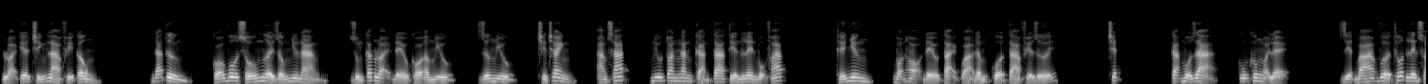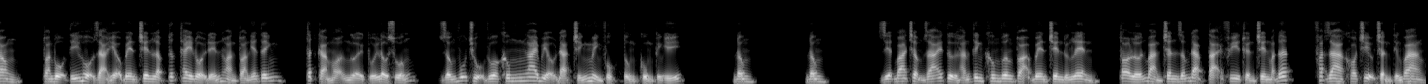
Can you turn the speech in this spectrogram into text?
loại kia chính là phí công. Đã từng, có vô số người giống như nàng, dùng các loại đều có âm mưu, dương mưu, chiến tranh, ám sát mưu toan ngăn cản ta tiến lên bộ pháp. Thế nhưng, bọn họ đều tại quả đấm của ta phía dưới. Chết. Cạm mộ giả cũng không ngoại lệ. Diệt bá vừa thốt lên xong toàn bộ tý hộ giả hiệu bên trên lập tức thay đổi đến hoàn toàn yên tĩnh, tất cả mọi người túi lầu xuống, giống vũ trụ vua không ngai biểu đạt chính mình phục tùng cùng tình ý. Đông đông. Diệt ba chậm rãi từ hắn tinh không vương tọa bên trên đứng lên, to lớn bàn chân giẫm đạp tại phi thuyền trên mặt đất, phát ra khó chịu trần tiếng vang.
